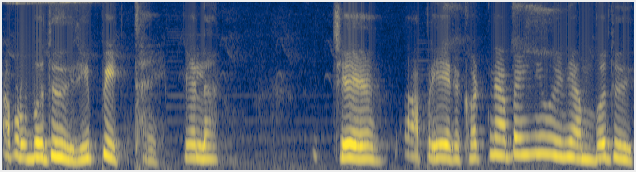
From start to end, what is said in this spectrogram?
આપણું બધું રિપીટ થાય પહેલાં જે આપણે એ ઘટના બની હોય ને આમ બધું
